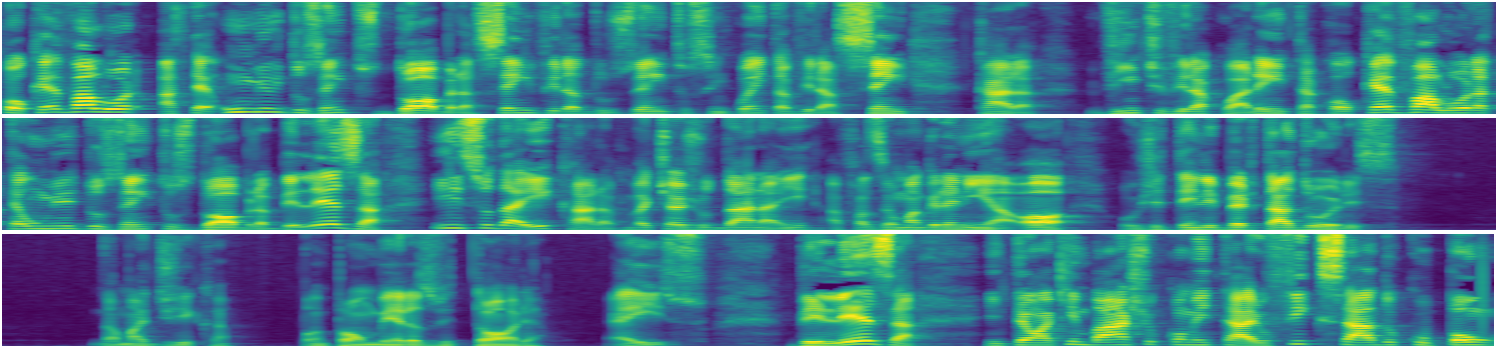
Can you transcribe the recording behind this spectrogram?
Qualquer valor até 1.200 dobra, 100 vira 200, 50 vira 100, cara, 20 vira 40, qualquer valor até 1.200 dobra, beleza? E isso daí, cara, vai te ajudar aí a fazer uma graninha. Ó, hoje tem Libertadores. Dá uma dica. Põe Palmeiras Vitória. É isso. Beleza? Então aqui embaixo comentário fixado, cupom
